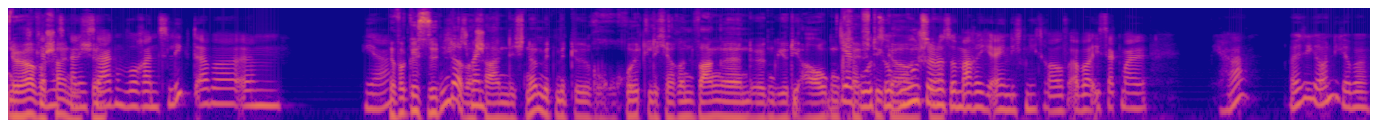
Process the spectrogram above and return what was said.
Ja, ich kann jetzt wahrscheinlich. gar nicht ja. sagen, woran es liegt, aber ähm, ja. Ja, wirklich gesünder Ich mein- wahrscheinlich, ne? Mit, mit rötlicheren Wangen, irgendwie die Augen Ja gut, kräftiger. so und Rouge oder so mache ich eigentlich nie drauf. Aber ich sag mal, ja, weiß ich auch nicht, aber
